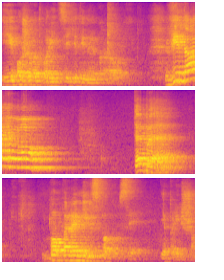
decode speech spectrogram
і оживотвориться єдиною кров'ю. Вітаємо тебе, бо переміг спокуси і прийшов.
